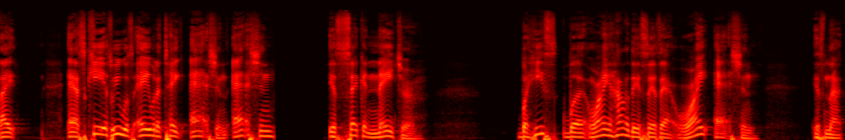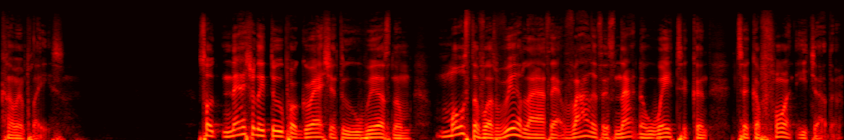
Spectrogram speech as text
Like as kids, we was able to take action. Action is second nature. But he's but Ryan Holiday says that right action is not commonplace. So naturally, through progression, through wisdom, most of us realize that violence is not the way to con- to confront each other.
